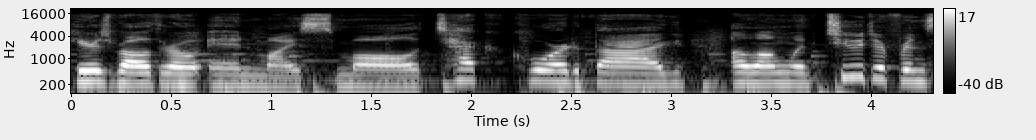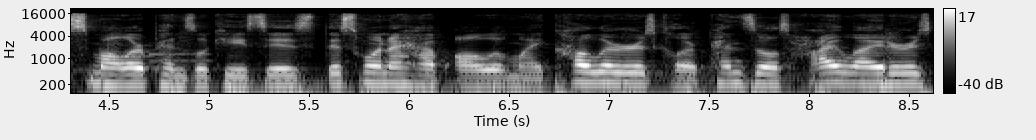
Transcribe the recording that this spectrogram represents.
Here's where I'll throw in my small tech cord bag, along with two different smaller pencil cases. This one I have all of my colors, color pencils, highlighters,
